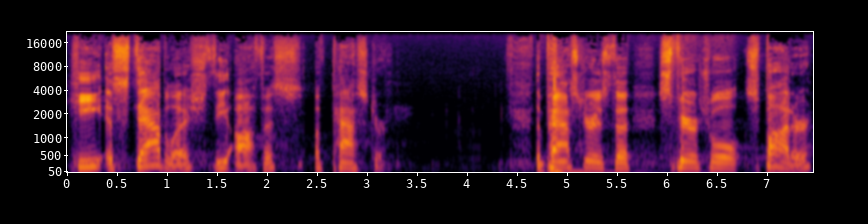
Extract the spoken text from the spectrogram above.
he established the office of pastor. The pastor is the spiritual spotter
